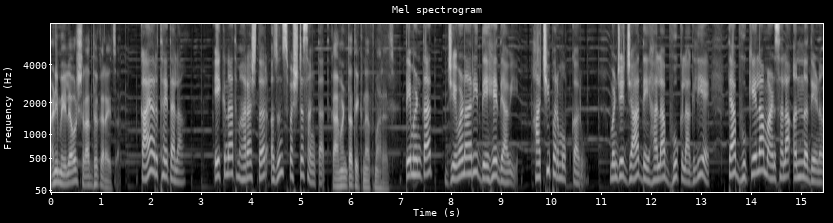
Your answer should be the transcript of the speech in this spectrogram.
आणि मेल्यावर श्राद्ध करायचा. काय अर्थ आहे त्याला? एकनाथ महाराज तर अजून स्पष्ट सांगतात. काय म्हणतात एकनाथ महाराज? ते म्हणतात जेवणारी देहे द्यावी हाची परमोपकारू. म्हणजे ज्या देहाला भूक लागलीये त्या भुकेला माणसाला अन्न देणं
